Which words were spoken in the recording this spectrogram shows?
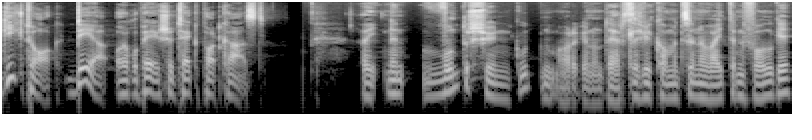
Geek Talk, der europäische Tech-Podcast. Einen wunderschönen guten Morgen und herzlich willkommen zu einer weiteren Folge.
